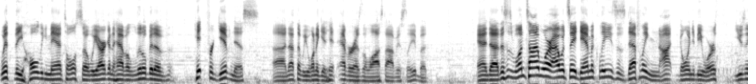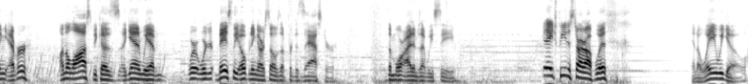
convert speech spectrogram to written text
with the Holy Mantle, so we are going to have a little bit of hit forgiveness. Uh, not that we want to get hit ever as the Lost, obviously, but... And uh, this is one time where I would say Damocles is definitely not going to be worth using ever on the Lost, because, again, we have... We're, we're basically opening ourselves up for disaster the more items that we see. Get HP to start off with. And away we go.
